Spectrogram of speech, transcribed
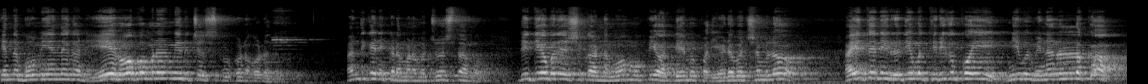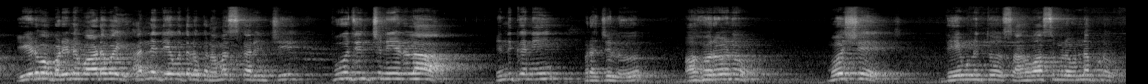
కింద భూమి అందే కానీ ఏ రూపమును మీరు చేసుకోకూడదు. అందుకని ఇక్కడ మనము చూస్తాము. ద్వితీయోపదేశ కాండము ముప్పై అధ్యాయము పదిహేడవ వచ్చంలో అయితే నీ హృదయము తిరిగిపోయి నీవు విననులక ఏడవబడిన వాడవై అన్ని దేవతలకు నమస్కరించి పూజించిన ఎందుకని? ప్రజలు అహరోను మోషే దేవునితో సహవాసంలో ఉన్నప్పుడు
